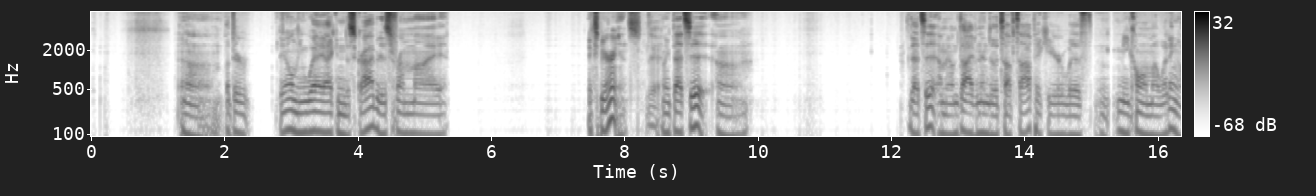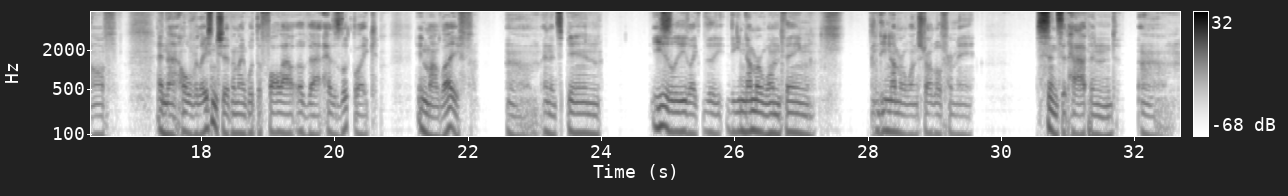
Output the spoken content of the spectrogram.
Um, but they're the only way I can describe it is from my experience. Yeah. Like that's it. Um, that's it. I mean, I'm diving into a tough topic here with me calling my wedding off and that whole relationship and like what the fallout of that has looked like in my life. Um, and it's been easily like the the number one thing, the number one struggle for me since it happened. Um,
